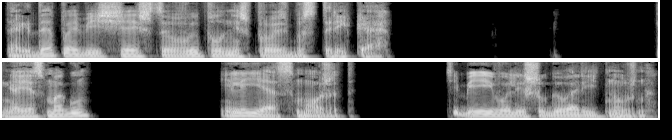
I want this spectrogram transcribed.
Тогда пообещай, что выполнишь просьбу старика. А я смогу? Илья сможет. Тебе его лишь уговорить нужно.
